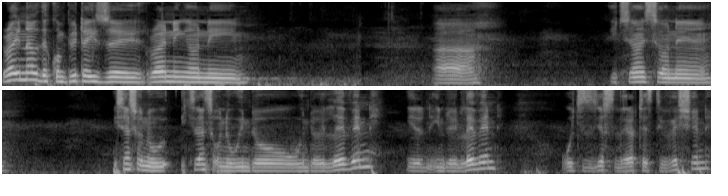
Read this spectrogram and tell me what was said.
right now the computer is uh, running on a uh it runs on a it runs on a, it runs on a window window 11 in window 11 which is just the latest version.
